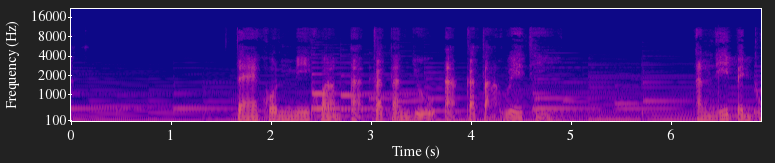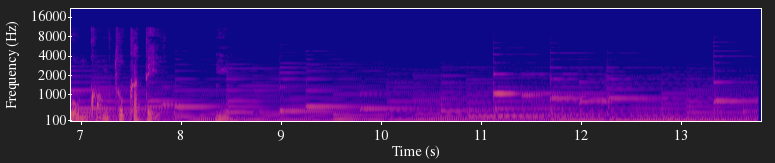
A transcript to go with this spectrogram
แต่คนมีความอกตันยูอกตะเวที อันนี้เป็นภูมิของทุกขติ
